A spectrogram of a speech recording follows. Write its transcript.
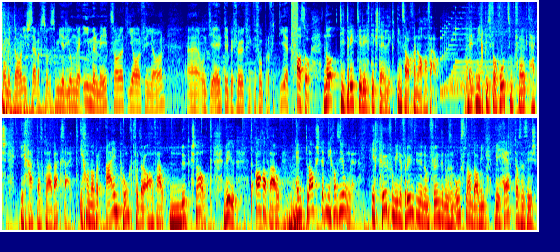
Momentan ist es einfach so, dass wir Jungen immer mehr zahlen, Jahr für Jahr äh, und die ältere Bevölkerung davon profitiert. Also, noch die dritte Richtigstellung in Sachen AHV. Wenn du mich bis vor kurzem gefragt hättest, ich hätte das glaube ich auch gesagt. Ich habe aber einen Punkt von der AHV nicht geschnallt. Weil die AHV entlastet mich als Junge. Ich höre von meinen Freundinnen und Freunden aus dem Ausland an, wie hart das ist,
